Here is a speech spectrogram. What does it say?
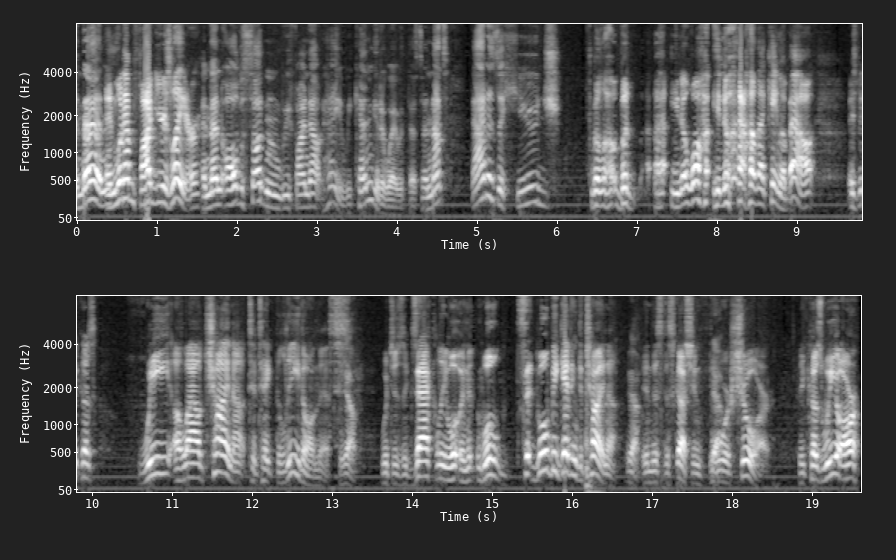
And then And what happened five years later? and then all of a sudden we find out, hey, we can get away with this, and that's that is a huge But, but uh, you know what? You know how that came about is because we allowed China to take the lead on this. Yeah. Which is exactly what and we'll we'll be getting to China Yeah. in this discussion for Yeah. sure because we are.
